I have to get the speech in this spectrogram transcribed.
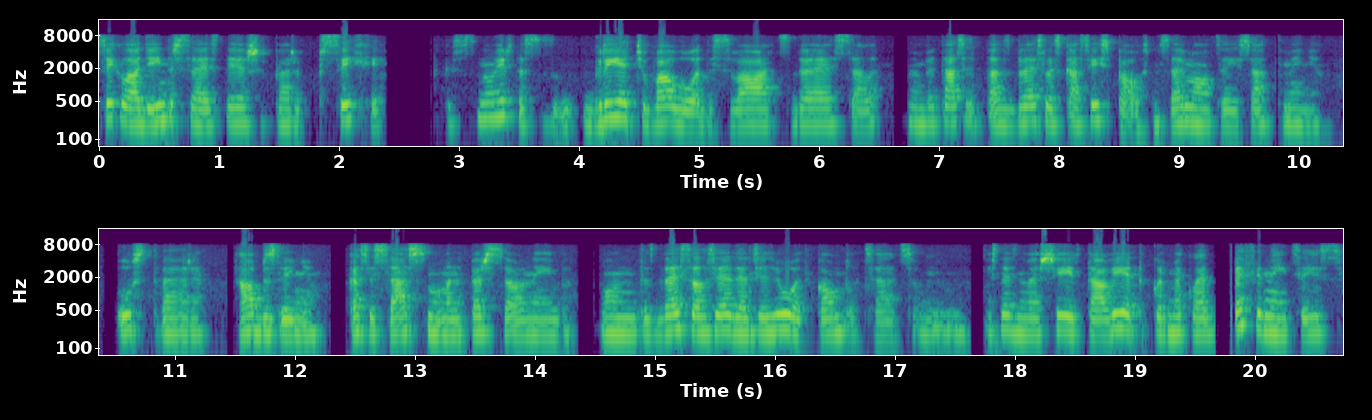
Psiholoģija interesējas tieši par psihi, kas nu, ir tas grieķu valodas vārds dvēsele, bet tās ir tās dvēseliskās izpausmes, emocijas, atmiņa, uztvere, apziņa, kas es esmu, mana personība. Un tas dvēseles jēdziens ir ļoti komplicēts. Es nezinu, vai šī ir tā vieta, kur meklēt definīcijas,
